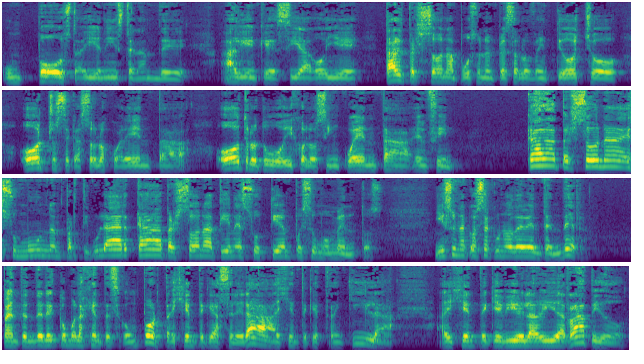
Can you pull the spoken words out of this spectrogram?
un post ahí en Instagram de alguien que decía, oye, tal persona puso una empresa a los 28, otro se casó a los 40, otro tuvo hijos a los 50, en fin. Cada persona es un mundo en particular, cada persona tiene sus tiempos y sus momentos. Y es una cosa que uno debe entender, para entender cómo la gente se comporta. Hay gente que es acelerada, hay gente que es tranquila, hay gente que vive la vida rápido,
